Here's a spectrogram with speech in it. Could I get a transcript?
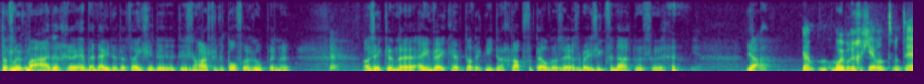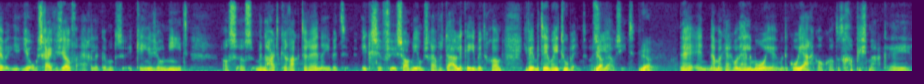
Dat lukt me aardig. Hè, beneden, dat weet je. De, het is een hartstikke toffe groep. En, uh, ja. Als ik een uh, één week heb dat ik niet een grap vertel, dan zeggen ze ben je ziek vandaag. Dus uh, ja. ja. Ja, mooi bruggetje, want, want je, je omschrijft jezelf eigenlijk, want ik ken je zo niet als, als, met een hard karakter. Hè? Nou, je bent, ik zou het meer omschrijven als duidelijk. Hè? Je, bent gewoon, je weet meteen waar je toe bent als ja. je jou ziet. Ja. Nee, en nou, maar krijg je gewoon een hele mooie, want ik hoor je eigenlijk ook altijd grapjes maken. Hè? Je,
